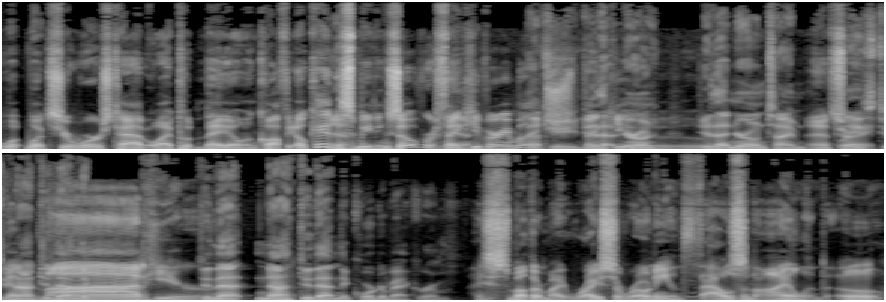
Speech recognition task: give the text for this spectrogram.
Like, What, what's your worst habit? Well, I put mayo in coffee. Okay, this meeting's over. Thank Yeah. you very much. Thank you. You do Thank that in your own. Do that in your own time. That's please. right. Do Yep, not do that. Not here. do that. Not do that in the quarterback room. I smother my Rice-A-Roni in Thousand Island. Oh.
